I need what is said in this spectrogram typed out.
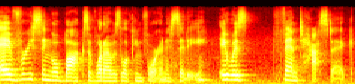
every single box of what I was looking for in a city. It was fantastic.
